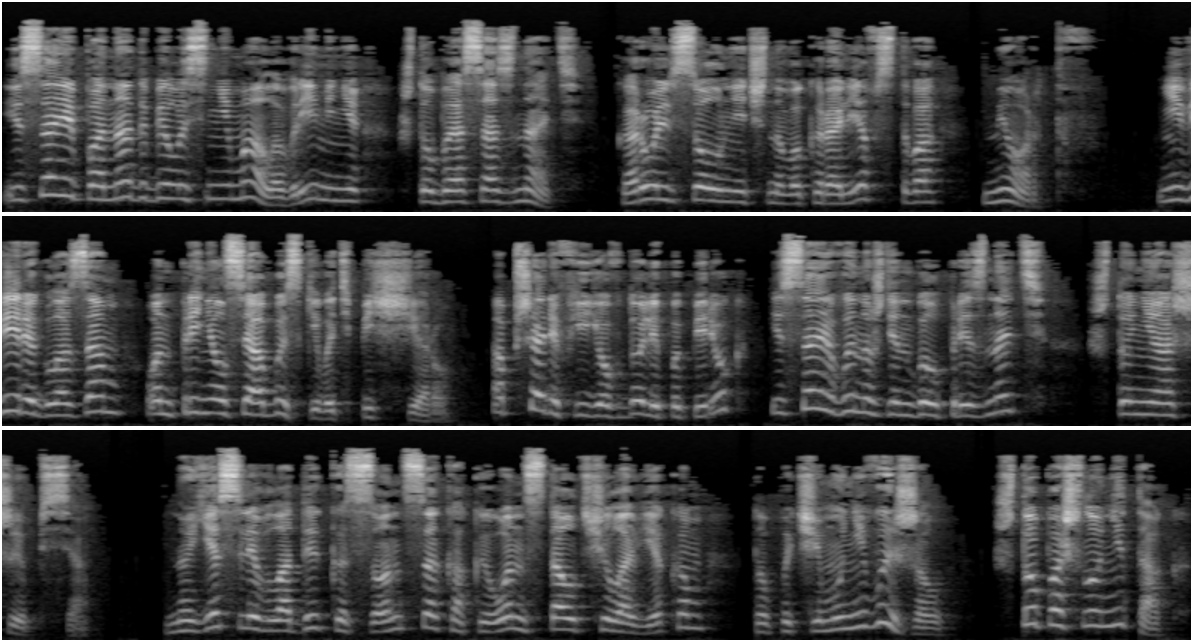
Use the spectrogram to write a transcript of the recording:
Исаи понадобилось немало времени, чтобы осознать. Король Солнечного Королевства мертв. Не веря глазам, он принялся обыскивать пещеру. Обшарив ее вдоль и поперек, Исайя вынужден был признать, что не ошибся. Но если владыка солнца, как и он, стал человеком, то почему не выжил? Что пошло не так?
